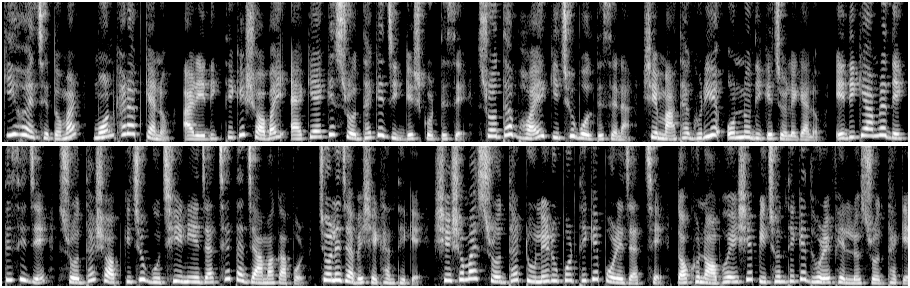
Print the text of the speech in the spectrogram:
কি হয়েছে তোমার? মন খারাপ কেন? আর এদিক থেকে সবাই একে একে শ্রদ্ধাকে জিজ্ঞেস করতেছে। শ্রদ্ধা ভয়ে কিছু বলতেছে না। সে মাথা ঘুরিয়ে অন্যদিকে চলে গেল। এদিকে আমরা দেখতেছি যে শ্রদ্ধা সবকিছু গুছিয়ে নিয়ে যাচ্ছে তার জামা কাপড় চলে যাবে সেখান থেকে। সে সময় শ্রদ্ধা টুলের উপর থেকে পড়ে যাচ্ছে। তখন অভয় এসে পিছন থেকে ধরে ফেলল শ্রদ্ধাকে।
